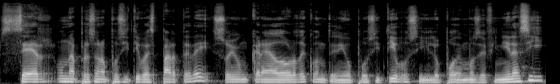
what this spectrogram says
ser una persona positiva es parte de, soy un creador de contenido positivo, si lo podemos definir así.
